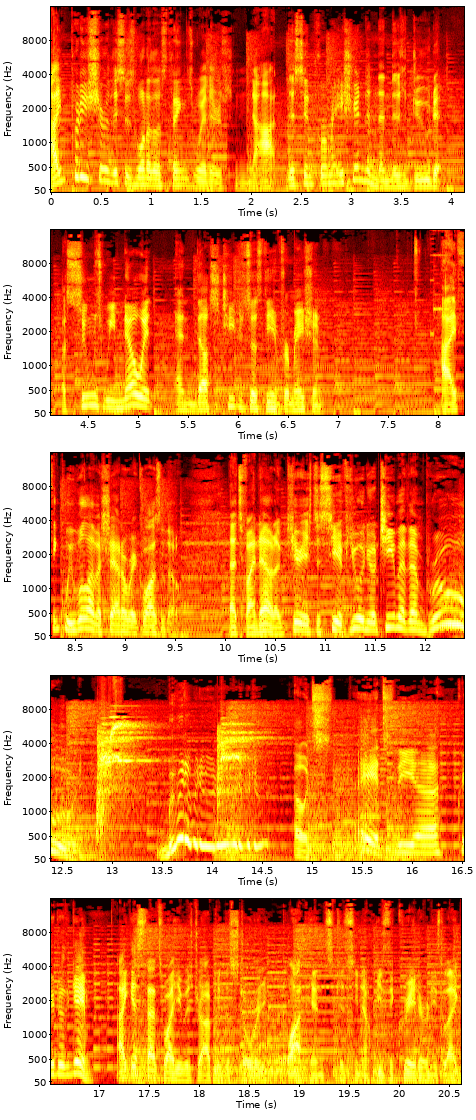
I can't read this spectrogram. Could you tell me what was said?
I'm pretty sure this is one of those things where there's not this information, and then this dude assumes we know it, and thus teaches us the information. I think we will have a Shadow Rayquaza, though. Let's find out. I'm curious to see if you and your team have improved. Oh, it's hey, it's the uh, creator of the game. I guess that's why he was dropping the story plot hints, because you know he's the creator and he's like,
